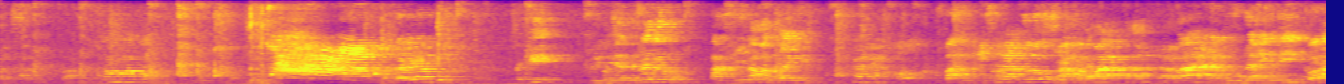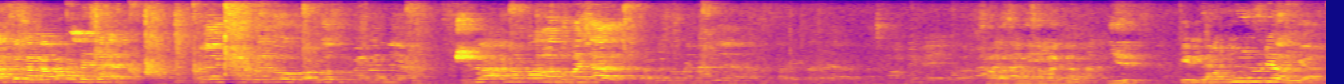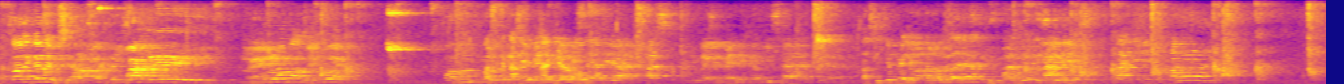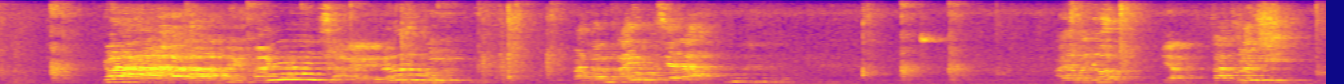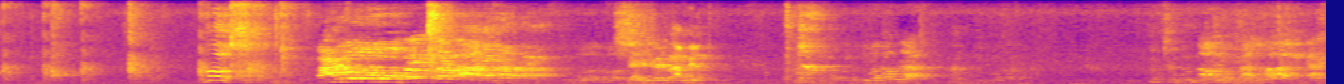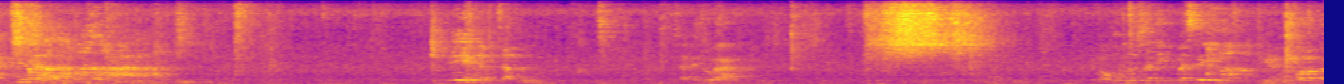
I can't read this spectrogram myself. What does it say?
kiri kanan. mulu dia. Iya. Tarikannya usia. Wah. Pas kena spin aja lo. Kasihnya pendek terus saya. Lupa dia. Nah, Wah.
